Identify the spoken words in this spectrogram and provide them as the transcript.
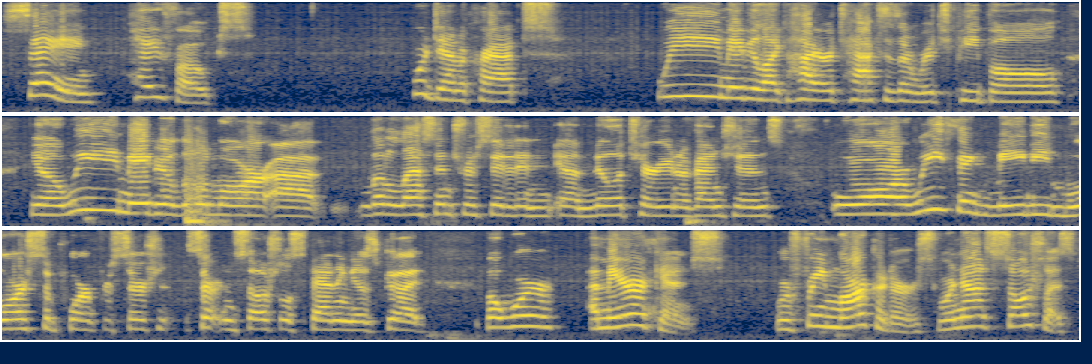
saying, hey, folks, we're Democrats. We maybe like higher taxes on rich people. You know, we maybe a little more, a uh, little less interested in, in military interventions or we think maybe more support for certain, certain social spending is good. But we're Americans. We're free marketers. We're not socialists.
